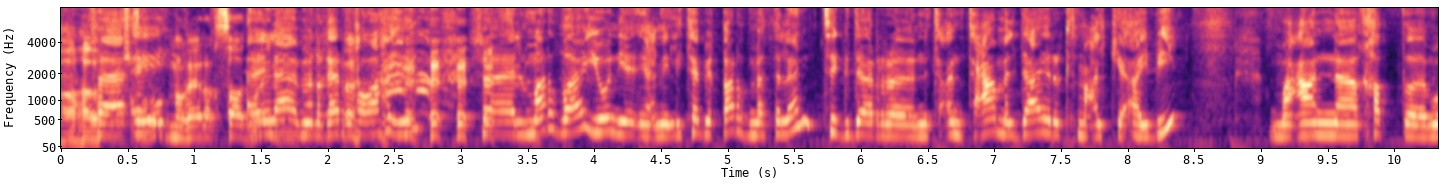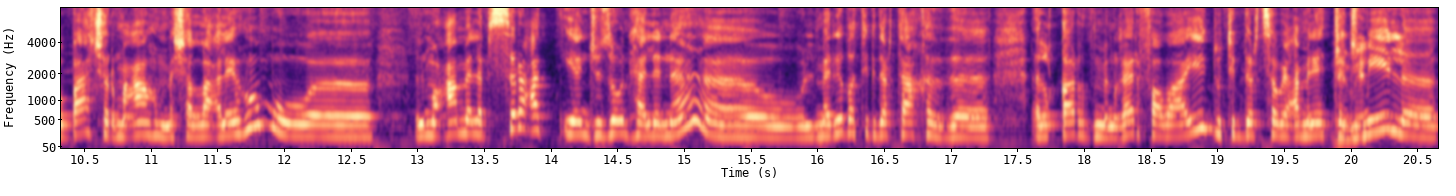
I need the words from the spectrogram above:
آه، قروض من غير أقساط آه، لا من غير فوايد فالمرضى يعني اللي تبي قرض مثلا تقدر نت- نتعامل direct مع ال KIB معانا خط مباشر معاهم ما شاء الله عليهم والمعامله بسرعة ينجزونها لنا والمريضة تقدر تاخذ آه، القرض من غير فوائد وتقدر تسوي عملية جميل. تجميل آه،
